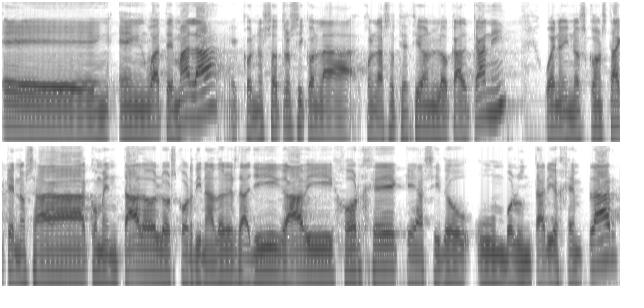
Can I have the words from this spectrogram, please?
en, Guatemala, eh, con nosotros y con la, con la asociación local Cani. Bueno, y nos consta que nos ha comentado los coordinadores de allí, Gaby, Jorge, que ha sido un voluntario ejemplar,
